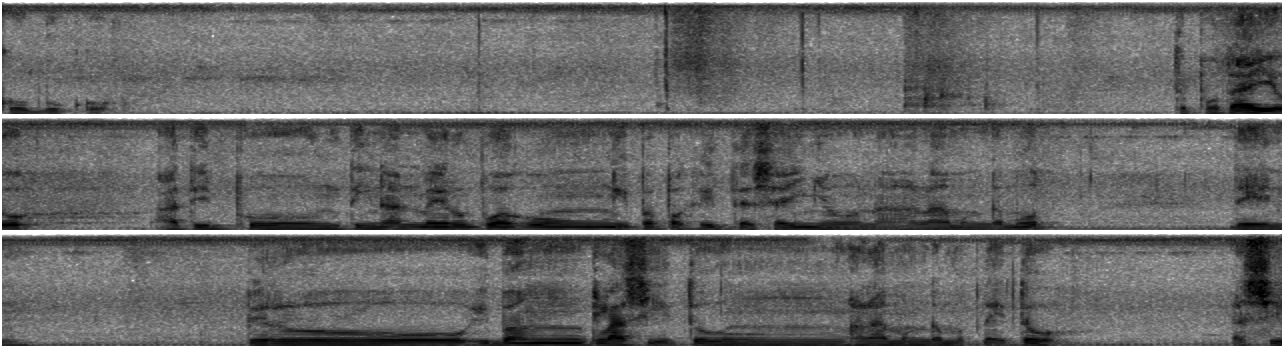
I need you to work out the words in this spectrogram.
kubo ko. Ito po tayo. Atin pong tingnan. Mayroon po akong ipapakita sa inyo na halamang gamot. Then, pero ibang klase itong halamang gamot na ito. Kasi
